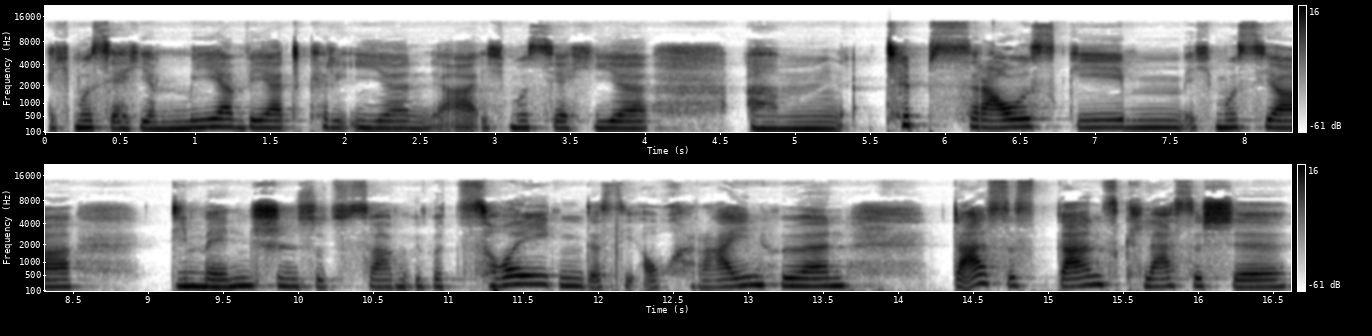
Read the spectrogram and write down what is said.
ich muss ja hier Mehrwert kreieren, ja, ich muss ja hier ähm, Tipps rausgeben, ich muss ja die Menschen sozusagen überzeugen, dass sie auch reinhören. Das ist ganz klassische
